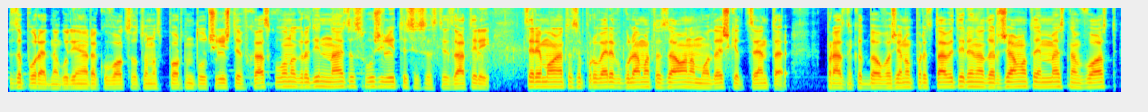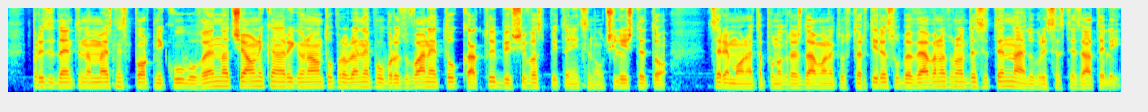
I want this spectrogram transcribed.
За поредна година ръководството на спортното училище в Хасково награди най-заслужилите си състезатели. Церемонията се проведе в голямата зала на Младежкия център. Празникът бе уважено представители на държавната и местна власт, президенти на местни спортни клубове, началника на регионалното управление по образованието, както и бивши възпитаници на училището. Церемонията по награждаването стартира с обявяването на 10 най-добри състезатели.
